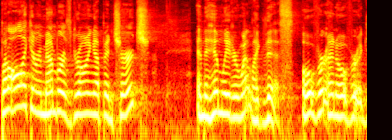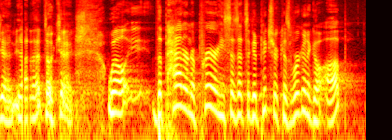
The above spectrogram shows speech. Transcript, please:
but all I can remember is growing up in church and the hymn leader went like this over and over again. Yeah, that's okay. Well, the pattern of prayer, he says that's a good picture because we're going to go up,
